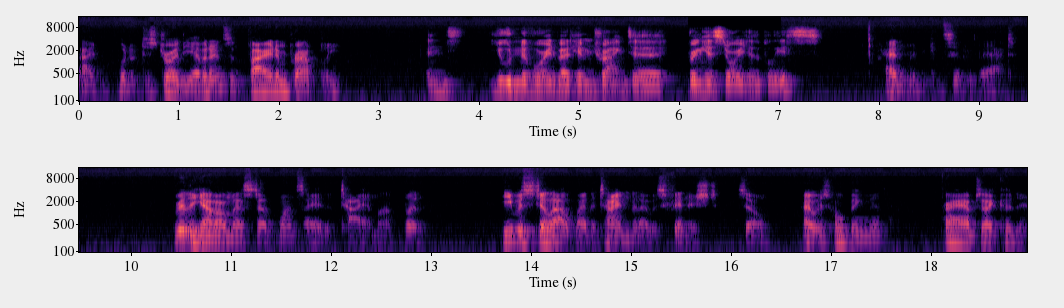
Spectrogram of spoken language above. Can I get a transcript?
I would have destroyed the evidence and fired him promptly. And you wouldn't have worried about him trying to bring his story to the police? I hadn't really considered that. Really got all messed up once I had to tie him up, but he was still out by the time that I was finished, so I was hoping that perhaps I could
